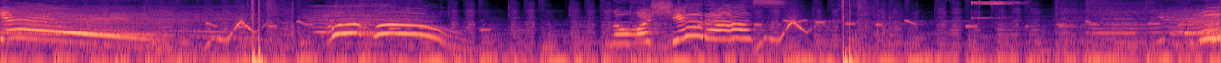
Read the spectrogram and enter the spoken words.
Єй! Уху! Нумо ще раз. Ву!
